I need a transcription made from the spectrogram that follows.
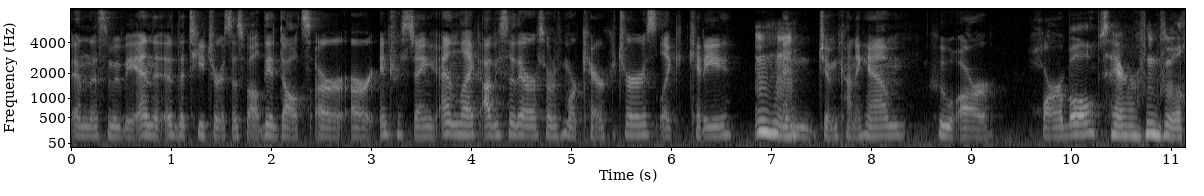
in this movie and the, the teachers as well, the adults are are interesting. And like obviously there are sort of more caricatures like Kitty and Jim Cunningham who are horrible, terrible.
